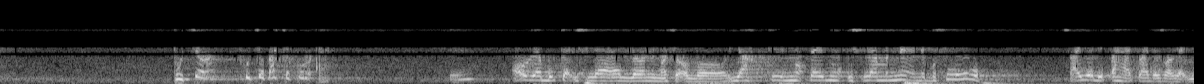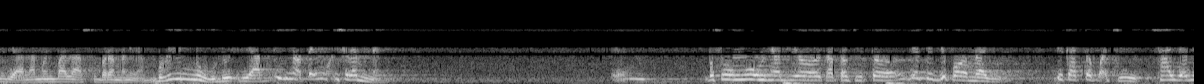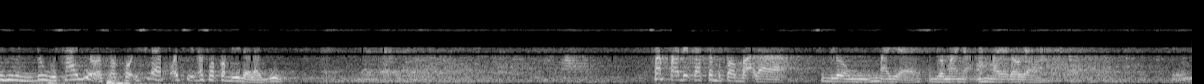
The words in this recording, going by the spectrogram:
pucuk pucuk baca Quran eh? orang buka Islam Allah ni Masya Allah yakin nak tengok Islam menang dia bersungguh saya di Pahal tu ada seorang India namun balas Subramaniam. Berimu duit dia habis nak tengok Islam ni. Ya. Bersungguhnya dia kata kita, dia pergi jumpa orang Melayu. Dia kata Pak Cik, saya ni Hindu, saya sokong Islam, Pak Cik nak sokong bila lagi? Siapa dia kata bertobatlah sebelum maya, sebelum banyak maya orang. Ya.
